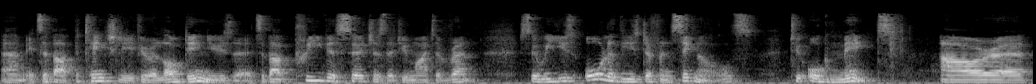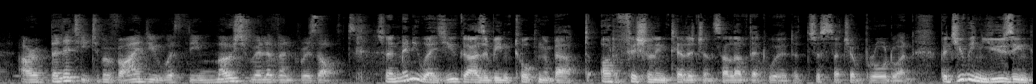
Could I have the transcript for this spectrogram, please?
Um, it's about potentially, if you're a logged in user, it's about previous searches that you might have run. So we use all of these different signals to augment our uh, our ability to provide you with the most relevant result. So in many ways, you guys have been talking about artificial intelligence. I love that word. It's just such a broad one. But you've been using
